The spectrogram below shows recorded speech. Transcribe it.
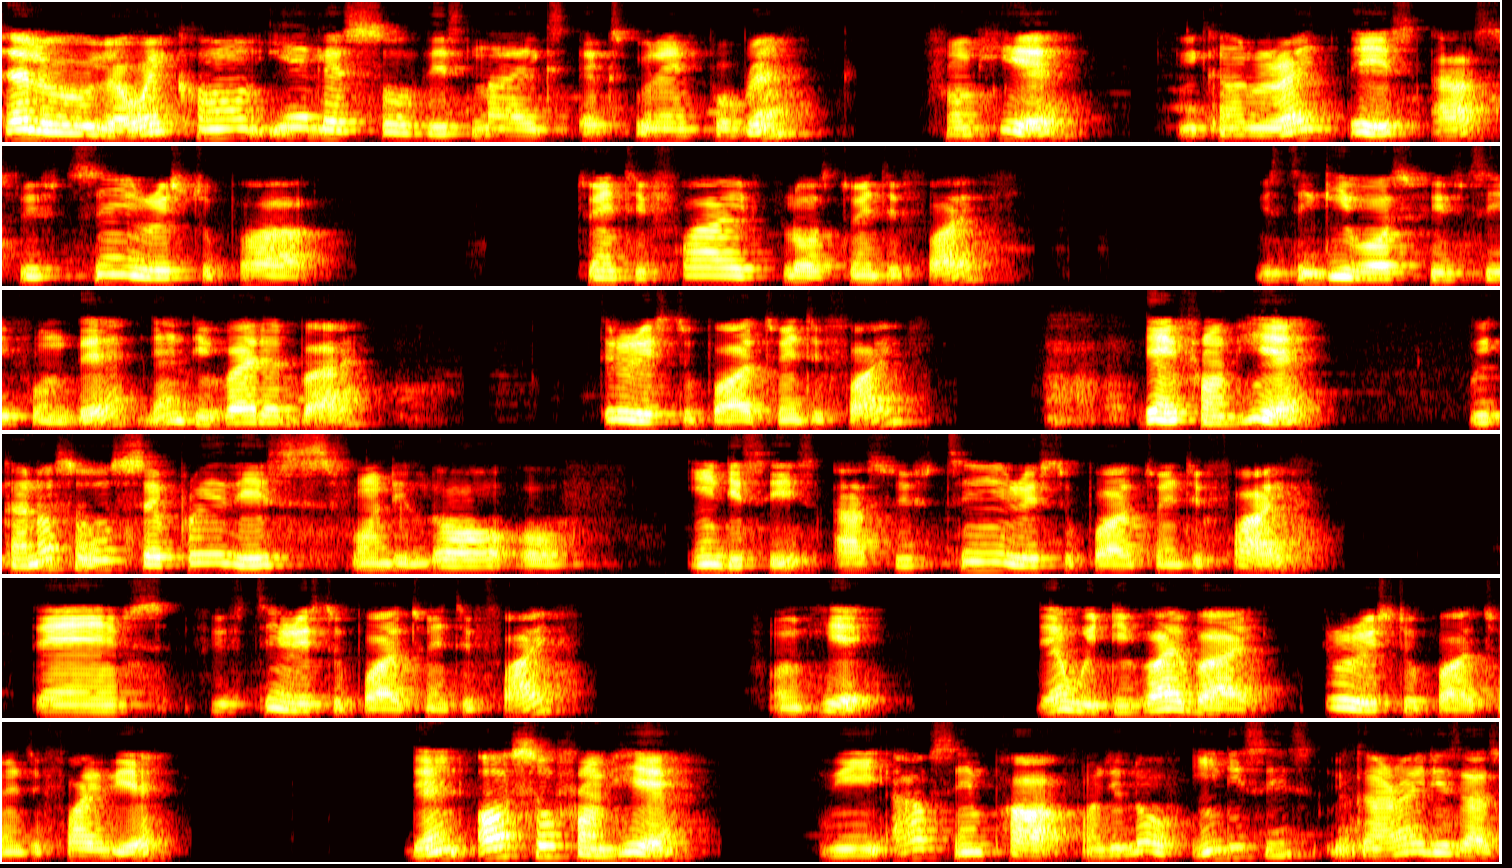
Hello, you are welcome. Here, let's solve this next exponent problem. From here, we can rewrite this as 15 raised to power 25 plus 25. We still give us 50 from there, then divided by 3 raised to power 25. Then from here, we can also separate this from the law of indices as 15 raised to power 25 times 15 raised to power 25 from here. Then we divide by 3 raised to power 25 here. Then also from here, we have same power from the law of indices. We can write this as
